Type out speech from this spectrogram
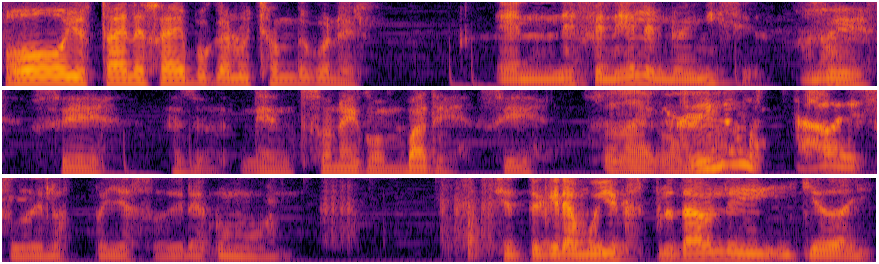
Oh, yo estaba en esa época luchando con él. En FNL en los inicios. Sí, sí. En zona de combate, sí. Zona de A mí me combate. gustaba eso de los payasos. Era como. Siento que era muy explotable y, y quedó ahí.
